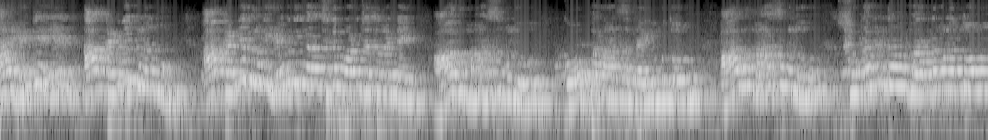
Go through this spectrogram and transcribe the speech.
ఆ ఏంటి ఆ కన్యకులను ఆ కన్యకులను ఏ విధంగా సిద్ధపాటు చేస్తున్నారంటే ఆరు మాసములు గోపరాస తైలముతోను ఆరు మాసములు సుగంధ వర్ణములతోనూ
